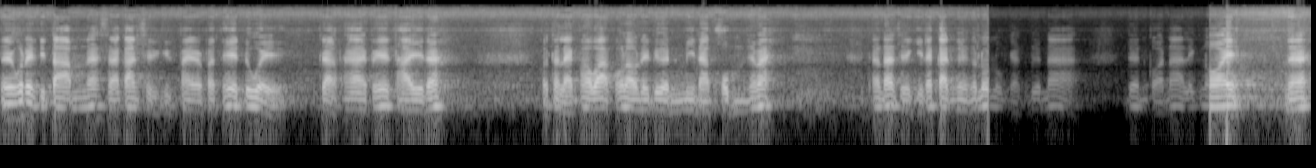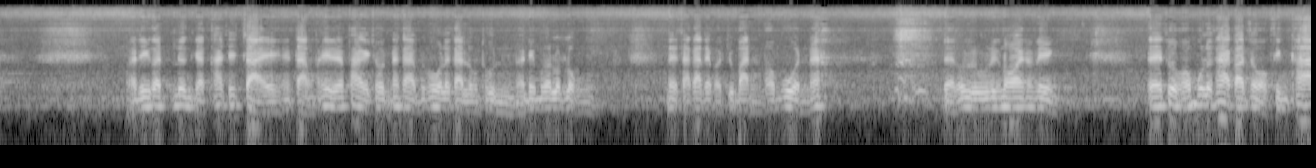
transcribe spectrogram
นายกก็ได้ติดตามนะสถานการณ์เศรษฐกิจภายในประเทศด้วย จากทางประเทศไทยนะก็แถลงภาวะของเราในเดือนมีนาคมใช่ไหมทางด้านเศรษฐกิจและการเงินก็ลดลงจากเดือนหน้า เดือนก่อนหน้าเล็กน้อยนะอันนี้ก็เรื่องจากค่าใช้จ่ายในต่างประเทศและภาคเอกชนทั้งการบริโภคและการลงทุน อันนี้เมื่อลดลงในสถานการณ์ในปัจจุบันพอควรนะ แต่ลดลงเล็กน้อยเท่านั้นเอง แต่ส่วนของมูลค่าการส่งออกสินค้า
